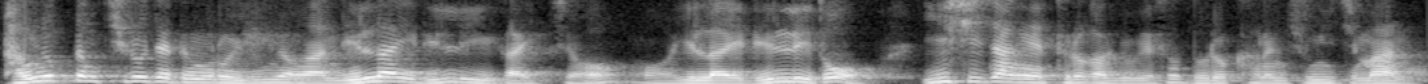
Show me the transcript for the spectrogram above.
당뇨병 치료제 등으로 유명한 일라이 릴리가 있죠. 어, 일라이 릴리도 이 시장에 들어가기 위해서 노력하는 중이지만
